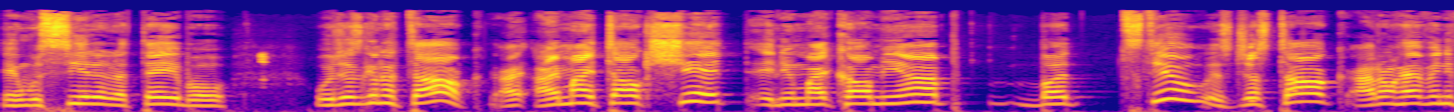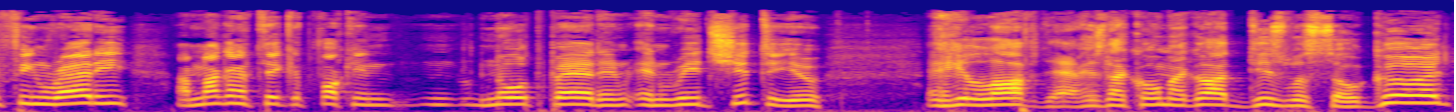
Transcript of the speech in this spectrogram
and we sit at a table, we're just gonna talk. I, I might talk shit, and you might call me up, but still, it's just talk. I don't have anything ready. I'm not gonna take a fucking notepad and, and read shit to you." And he loved that. He's like, "Oh my god, this was so good."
